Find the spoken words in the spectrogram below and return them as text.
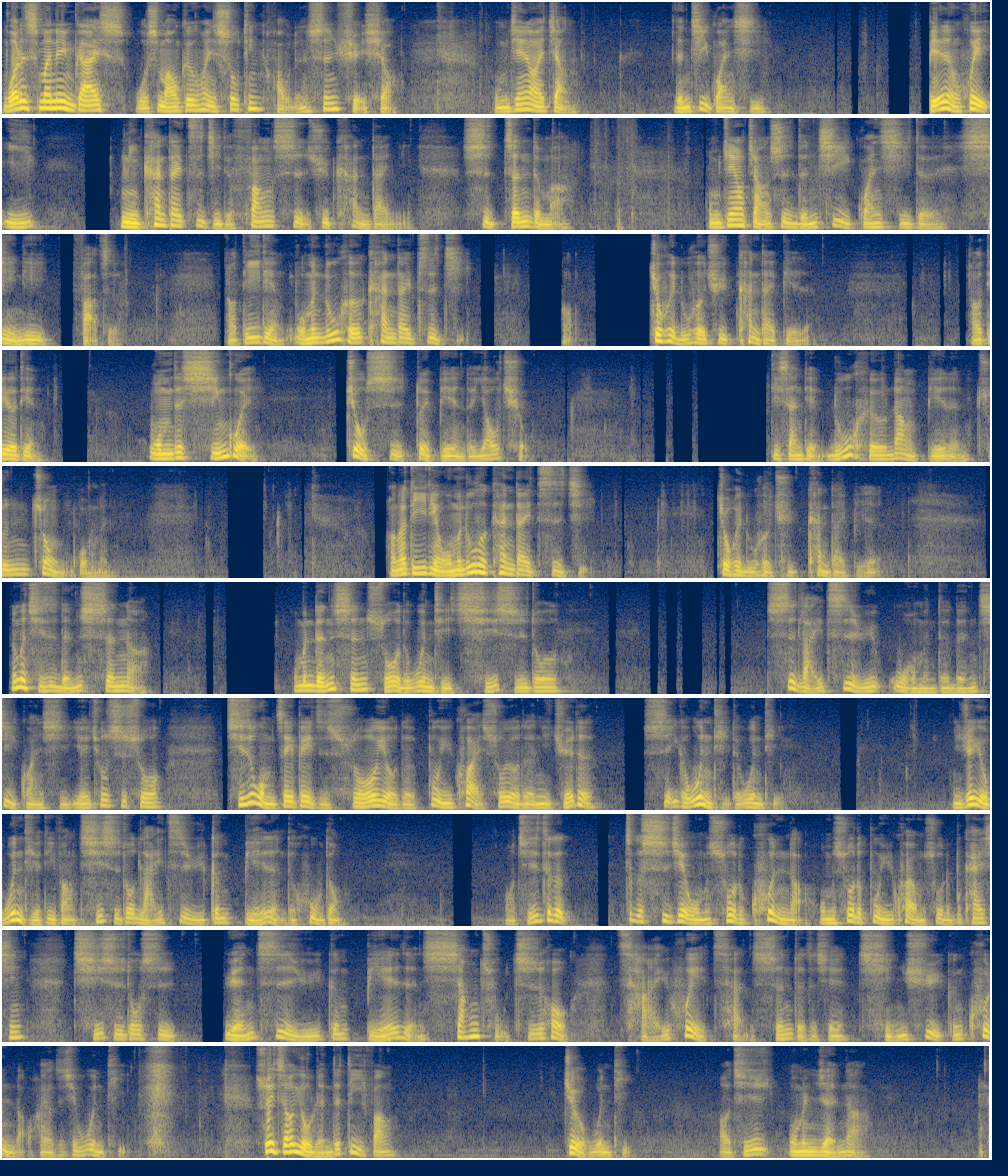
What is my name, guys？我是毛哥，欢迎收听好人生学校。我们今天要来讲人际关系。别人会以你看待自己的方式去看待你，是真的吗？我们今天要讲的是人际关系的吸引力法则。好，第一点，我们如何看待自己，哦，就会如何去看待别人。好，第二点，我们的行为就是对别人的要求。第三点，如何让别人尊重我们？好，那第一点，我们如何看待自己，就会如何去看待别人。那么，其实人生啊，我们人生所有的问题，其实都。是来自于我们的人际关系，也就是说，其实我们这一辈子所有的不愉快，所有的你觉得是一个问题的问题，你觉得有问题的地方，其实都来自于跟别人的互动。哦，其实这个这个世界，我们所有的困扰，我们所有的不愉快，我们所有的不开心，其实都是源自于跟别人相处之后。才会产生的这些情绪跟困扰，还有这些问题，所以只要有人的地方就有问题。哦，其实我们人啊，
